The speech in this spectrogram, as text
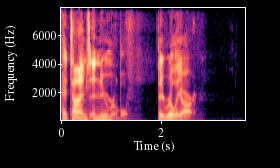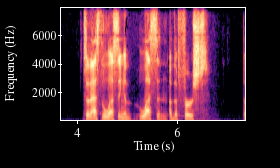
at times innumerable. They really are. So that's the lesson lesson of the first the,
